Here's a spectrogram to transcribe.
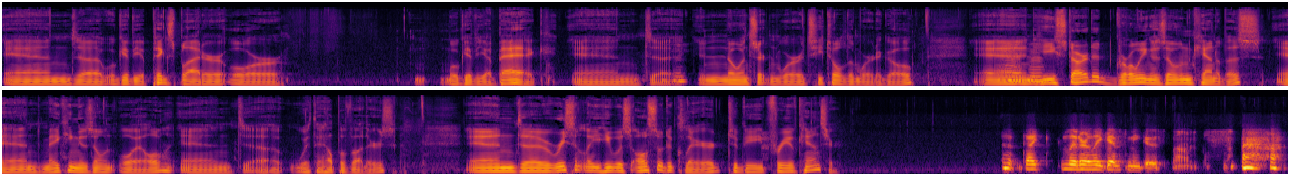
and uh, we'll give you a pig's bladder or we'll give you a bag. And uh, mm-hmm. in no uncertain words, he told them where to go. And mm-hmm. he started growing his own cannabis and making his own oil, and uh, with the help of others. And uh, recently, he was also declared to be free of cancer. Like literally gives me goosebumps.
